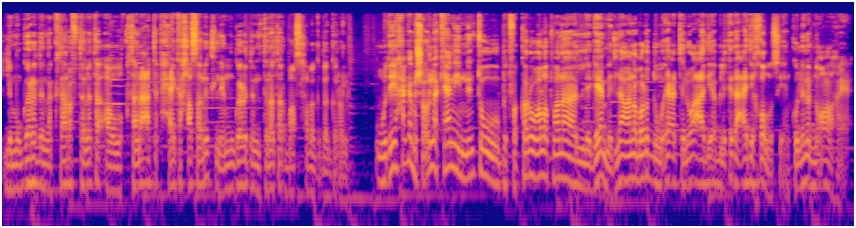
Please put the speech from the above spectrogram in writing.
لمجرد إنك تعرف ثلاثة أو اقتنعت بحاجة حصلت لمجرد إن ثلاثة أربع أصحابك حصلت لهم؟ ودي حاجة مش هقول لك يعني إن أنتوا بتفكروا غلط وأنا اللي جامد لا أنا برضو وقعت الوقعة دي قبل كده عادي خالص يعني كلنا بنقعها يعني.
